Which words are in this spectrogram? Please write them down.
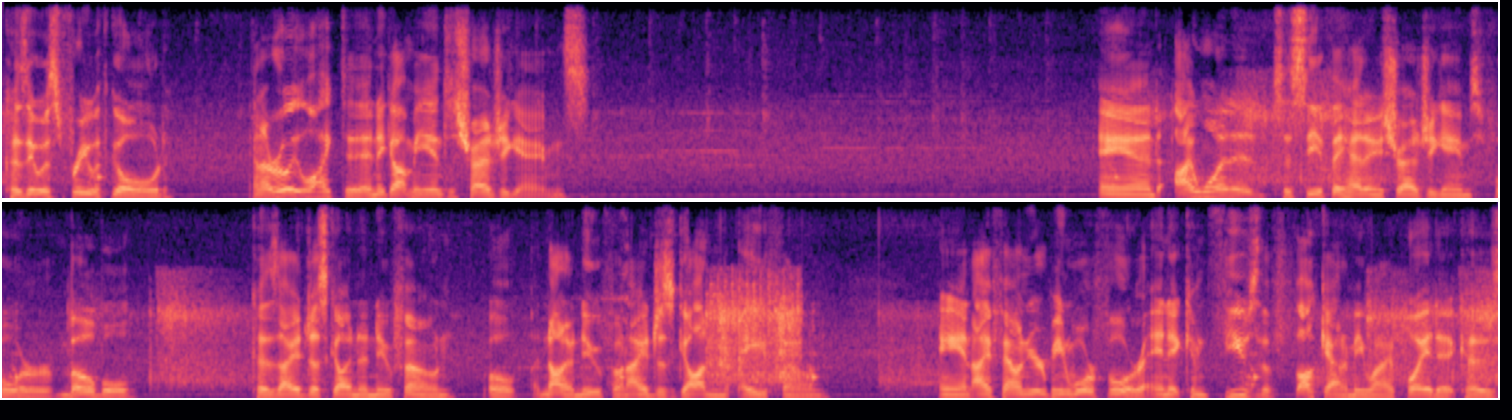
Because it was free with gold. And I really liked it, and it got me into strategy games. And I wanted to see if they had any strategy games for mobile. Because I had just gotten a new phone. Well, not a new phone. I had just gotten a phone and I found European War 4, and it confused the fuck out of me when I played it, because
